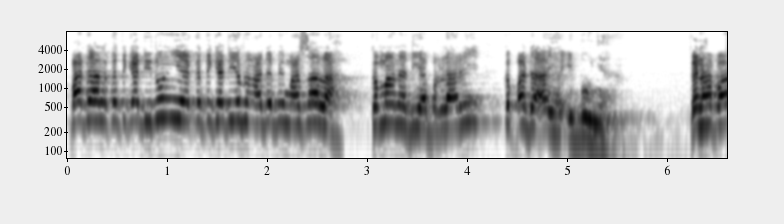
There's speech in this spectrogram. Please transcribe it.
Padahal ketika di dunia, ketika dia menghadapi masalah, Ke mana dia berlari? Kepada ayah ibunya. Kenapa?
